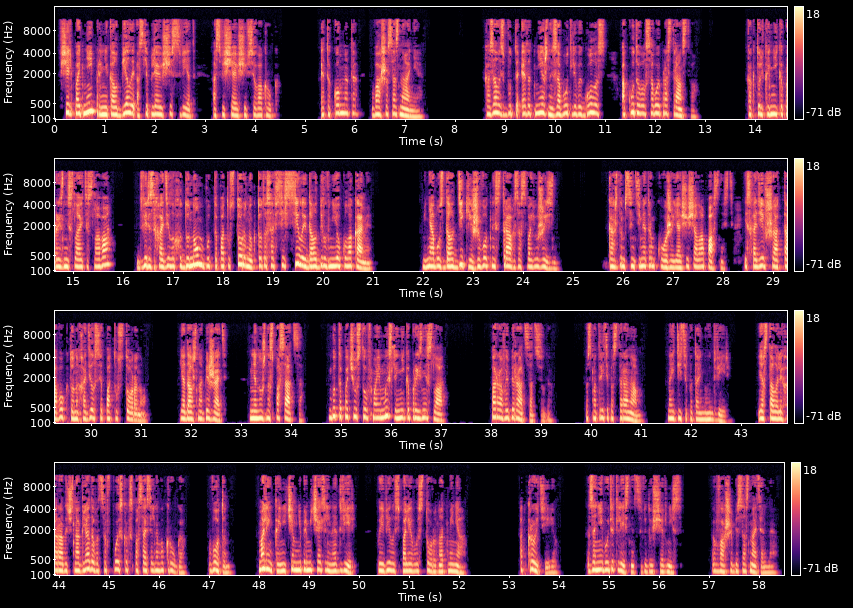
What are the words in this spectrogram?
В щель под ней проникал белый ослепляющий свет, освещающий все вокруг. Эта комната — ваше сознание. Казалось, будто этот нежный, заботливый голос окутывал собой пространство. Как только Ника произнесла эти слова, дверь заходила ходуном, будто по ту сторону кто-то со всей силой долбил в нее кулаками. Меня обуздал дикий животный страх за свою жизнь. Каждым сантиметром кожи я ощущала опасность, исходившую от того, кто находился по ту сторону. Я должна бежать. Мне нужно спасаться. Будто почувствовав мои мысли, Ника произнесла. Пора выбираться отсюда. Посмотрите по сторонам. Найдите потайную дверь. Я стала лихорадочно оглядываться в поисках спасательного круга. Вот он. Маленькая, ничем не примечательная дверь появилась по левую сторону от меня. Откройте ее. За ней будет лестница, ведущая вниз. В ваше бессознательное.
